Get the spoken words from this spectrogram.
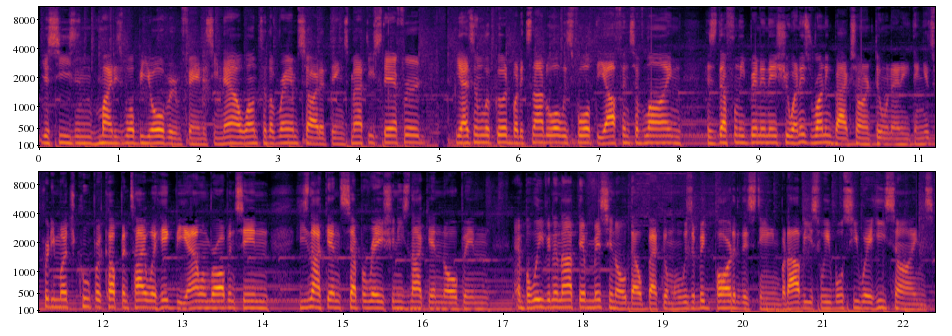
your season might as well be over in fantasy. Now, on to the Rams side of things. Matthew Stafford, he hasn't looked good, but it's not all his fault. The offensive line has definitely been an issue, and his running backs aren't doing anything. It's pretty much Cooper Kupp and Tyler Higbee. Allen Robinson, he's not getting separation, he's not getting open. And believe it or not, they're missing Odell Beckham, who was a big part of this team. But obviously, we'll see where he signs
